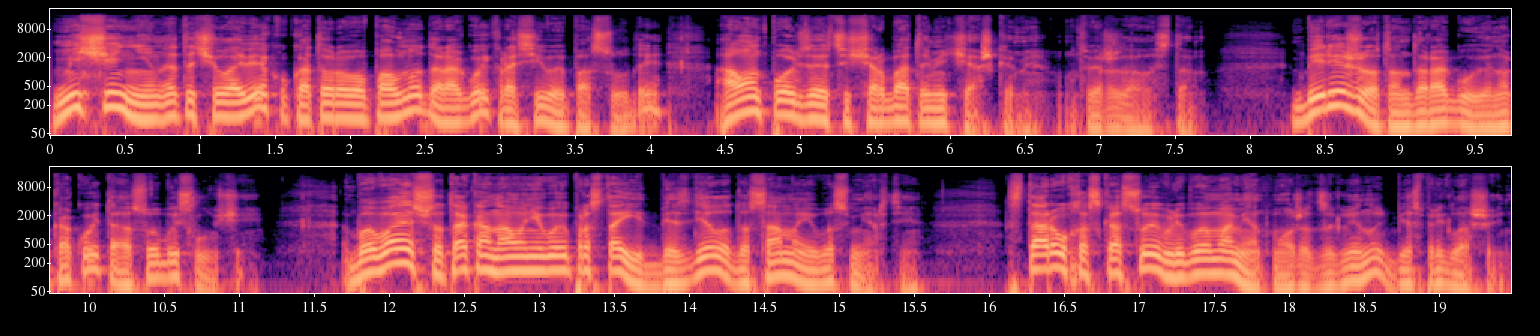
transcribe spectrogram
Мещанин — это человек, у которого полно дорогой красивой посуды, а он пользуется щербатыми чашками, утверждалось там. Бережет он дорогую на какой-то особый случай. Бывает, что так она у него и простоит без дела до самой его смерти. Старуха с косой в любой момент может заглянуть без приглашения.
